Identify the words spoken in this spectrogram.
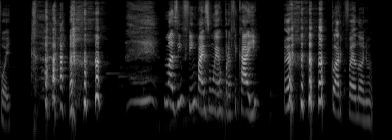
Foi. Mas enfim, mais um erro para ficar aí. claro que foi anônimo.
